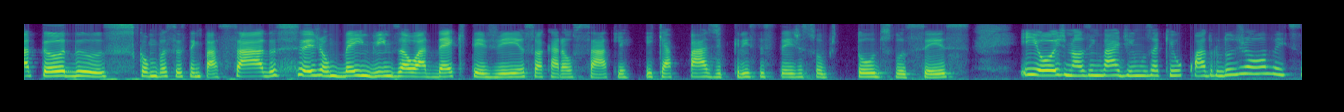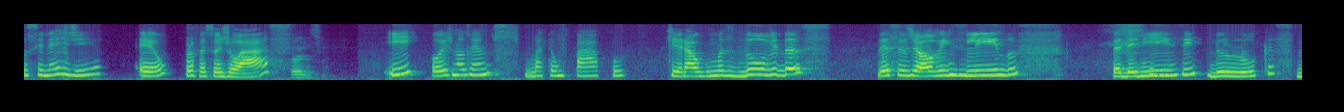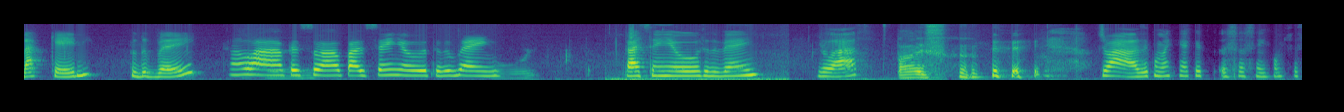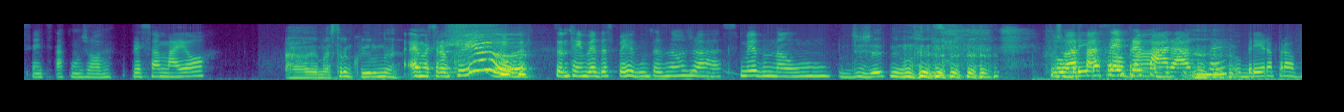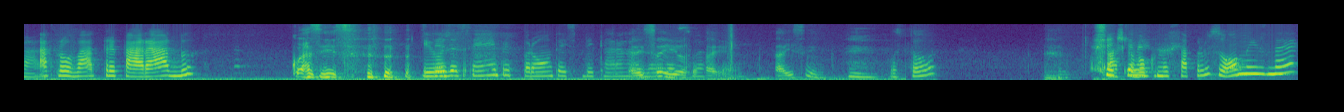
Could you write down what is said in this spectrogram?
Olá a todos! Como vocês têm passado? Sejam bem-vindos ao ADEC TV. Eu sou a Carol Sattler e que a paz de Cristo esteja sobre todos vocês. E hoje nós invadimos aqui o quadro dos jovens do Sinergia. Eu, professor Joás. E hoje nós vamos bater um papo, tirar algumas dúvidas desses jovens lindos, da Denise, do Lucas, da Kenny. Tudo bem? Olá, pessoal. Paz do Senhor, tudo bem? Oi. Paz do Senhor, tudo bem? Joás? Paz. Joás, e como é que é que, assim, como você sente estar com um jovem? A pressão é maior? Ah, é mais tranquilo, né? É mais tranquilo? você não tem medo das perguntas não, Joás? Medo não? De jeito nenhum. O Joás está sempre preparado, né? Obreiro aprovado. Aprovado, preparado. Quase isso. E Esteja sempre pronto a explicar a razão É isso aí, da ó. sua Aí, fé. aí sim. Gostou? Chique, Acho que eu vou né? começar pelos homens, né?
